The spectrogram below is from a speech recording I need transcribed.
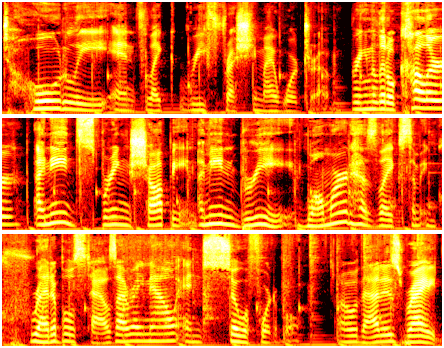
totally in for like refreshing my wardrobe. Bringing a little color. I need spring shopping. I mean, Brie, Walmart has like some incredible styles out right now and so affordable. Oh, that is right.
